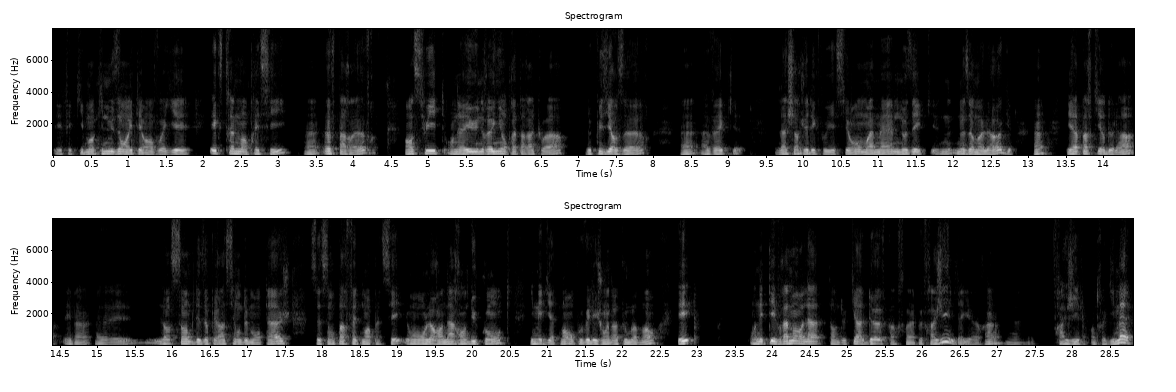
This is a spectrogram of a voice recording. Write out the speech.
effectivement, qui nous ont été envoyés extrêmement précis, œuvre par œuvre. Ensuite, on a eu une réunion préparatoire de plusieurs heures avec la chargée d'exposition, moi-même, nos, homologues. Hein. et à partir de là, eh ben, euh, l'ensemble des opérations de montage se sont parfaitement passées. On leur en a rendu compte immédiatement. On pouvait les joindre à tout moment. Et on était vraiment là dans des cas d'œuvres parfois un peu fragiles d'ailleurs, hein, euh, fragiles entre guillemets,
